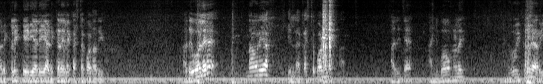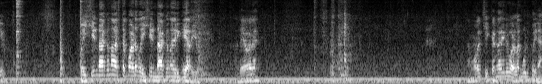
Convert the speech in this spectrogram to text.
അടുക്കളയിൽ കയറിയാലേ അടുക്കളയിലെ കഷ്ടപ്പാട് അറിയൂ. അതുപോലെ എന്താ പറയുക എല്ലാ കഷ്ടപ്പാടും അതിന്റെ അനുഭവങ്ങൾ അനുഭവിക്കുമ്പോഴേ അറിയും. പൈസ ഉണ്ടാക്കുന്ന കഷ്ടപ്പാട് പൈസ ഉണ്ടാക്കുന്നവർക്കേ അറിയൂ. അതേപോലെ നമ്മളെ ചിക്കൻ കറിയിൽ വെള്ളം കൂടി പോയിനാ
